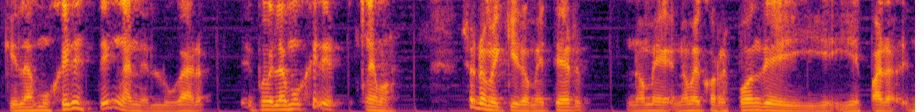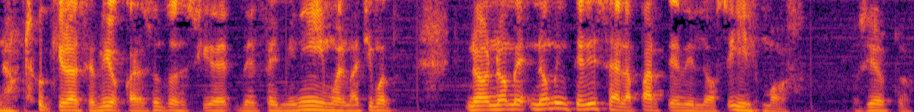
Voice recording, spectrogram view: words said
que las mujeres tengan el lugar. Porque las mujeres, yo no me quiero meter, no me, no me corresponde y, es para, no, quiero hacer lío con asuntos del feminismo, el machismo. No, no, me, no me interesa la parte de los ismos, ¿no es cierto?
